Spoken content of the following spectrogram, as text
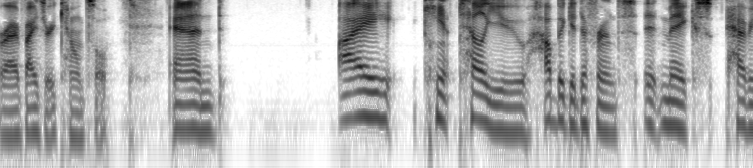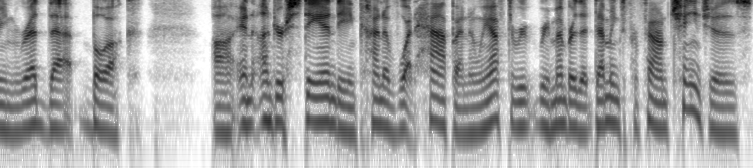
or advisory council. And I can't tell you how big a difference it makes having read that book uh, and understanding kind of what happened. And we have to re- remember that Deming's profound changes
